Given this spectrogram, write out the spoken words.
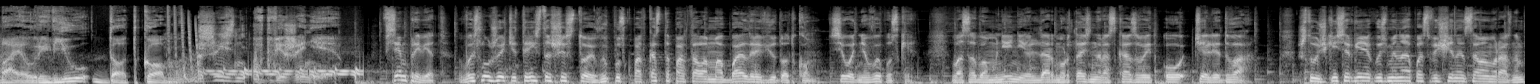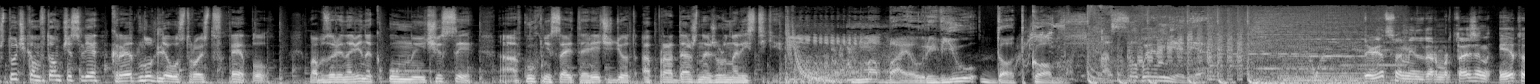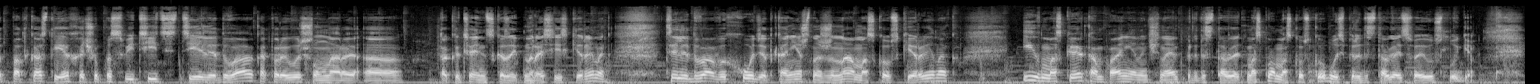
MobileReview.com Жизнь в движении. Всем привет! Вы слушаете 306 выпуск подкаста портала MobileReview.com Сегодня в выпуске. В особом мнении Эльдар Муртазин рассказывает о Теле2 Штучки Сергея Кузьмина посвящены самым разным штучкам, в том числе кредлу для устройств Apple. В обзоре новинок умные часы, а в кухне сайта речь идет о продажной журналистике. MobileReview.com Особое мнение Привет, с вами Эльдар Муртазин. И этот подкаст я хочу посвятить Теле2, который вышел на а, так и тянет сказать, на российский рынок. Теле2 выходит, конечно же, на московский рынок. И в Москве компания начинает предоставлять, Москва, Московская область предоставлять свои услуги.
